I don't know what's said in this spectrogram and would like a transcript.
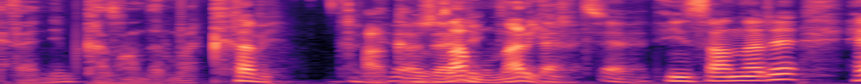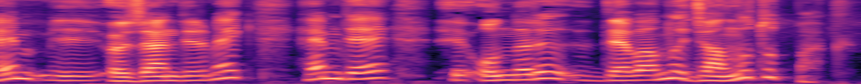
efendim kazandırmak. Tabii. tabii, Arkamızdan özellikle. bunlar geldi. Evet, evet. İnsanları hem e, özendirmek hem de e, onları devamlı canlı tutmak.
